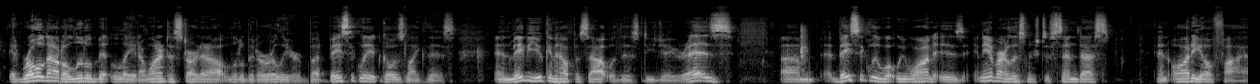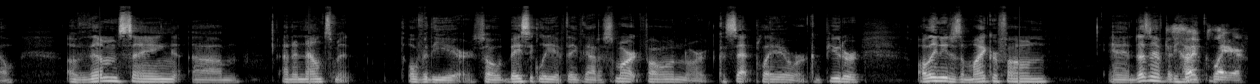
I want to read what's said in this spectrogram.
it rolled out a little bit late. I wanted to start it out a little bit earlier, but basically it goes like this, and maybe you can help us out with this, DJ Rez. Um, basically, what we want is any of our listeners to send us an audio file of them saying um, an announcement over the air. So basically, if they've got a smartphone or a cassette player or a computer, all they need is a microphone, and it doesn't have to be high Cassette player.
